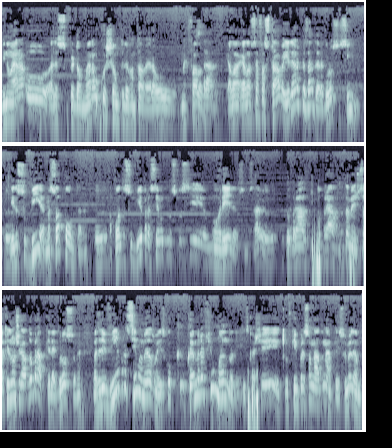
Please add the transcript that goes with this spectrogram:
E não era o. Aliás, perdão, não era o colchão que levantava, era o. Como é que fala? Ela, ela se afastava e ele era pesado, era grosso sim. Ele subia, mas só a ponta, né? A ponta subia para cima como se fosse uma orelha, assim, sabe? Dobrava. Dobrava, exatamente. Só que ele não chegava a dobrar, porque ele é grosso, né? Mas ele vinha para cima mesmo, é isso com a câmera filmando ali. Isso que eu achei, que eu fiquei impressionado na época, isso eu me lembro.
